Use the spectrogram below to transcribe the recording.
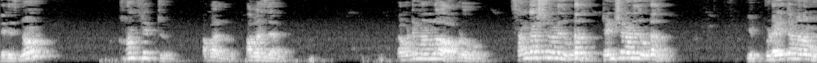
there is no conflict our aversion కాబట్టి మనలో అప్పుడు సంఘర్షణ అనేది ఉండదు టెన్షన్ అనేది ఉండదు. ఎప్పుడైతే మనము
